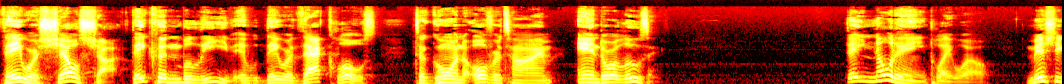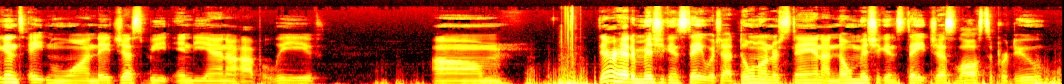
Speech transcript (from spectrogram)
they were shell shocked. They couldn't believe it, they were that close to going to overtime and or losing. They know they ain't play well. Michigan's eight and one. They just beat Indiana, I believe. Um, they're ahead of Michigan State, which I don't understand. I know Michigan State just lost to Purdue.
